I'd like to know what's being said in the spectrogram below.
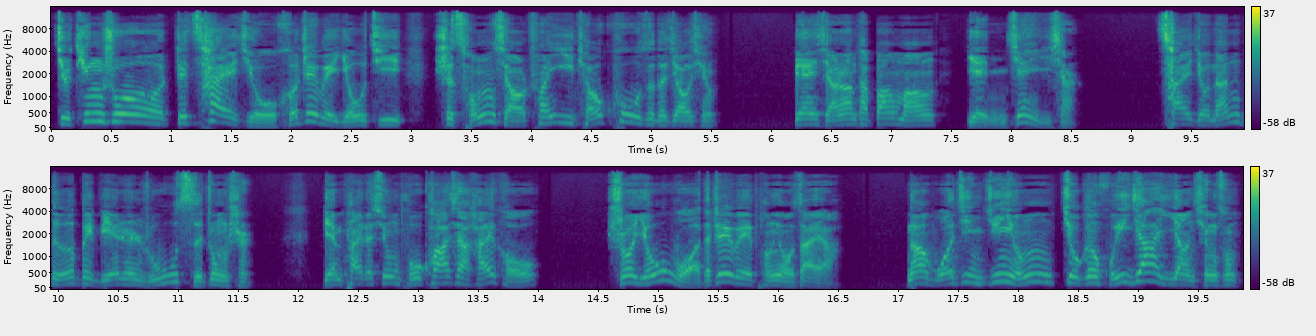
就听说这蔡九和这位游击是从小穿一条裤子的交情，便想让他帮忙引荐一下。蔡九难得被别人如此重视，便拍着胸脯夸下海口，说：“有我的这位朋友在呀，那我进军营就跟回家一样轻松。”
